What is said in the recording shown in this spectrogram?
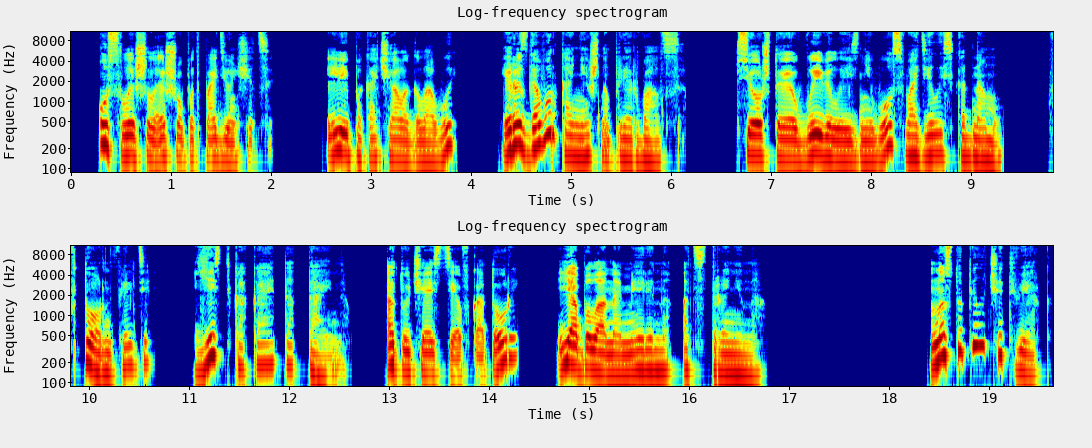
— услышала я шепот паденщицы. Ли покачала головой, и разговор, конечно, прервался. Все, что я вывела из него, сводилось к одному. В Торнфельде есть какая-то тайна, от участия в которой я была намеренно отстранена. Наступил четверг.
